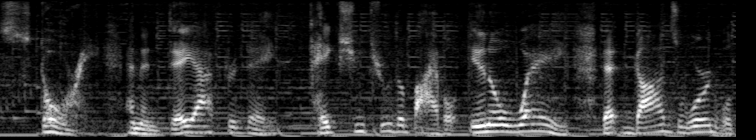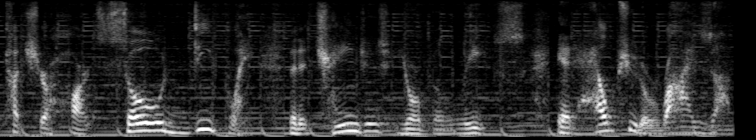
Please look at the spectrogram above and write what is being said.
story. And then day after day, takes you through the Bible in a way that God's Word will touch your heart so deeply that it changes your beliefs. It helps you to rise up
